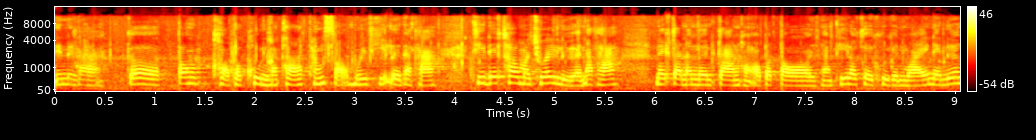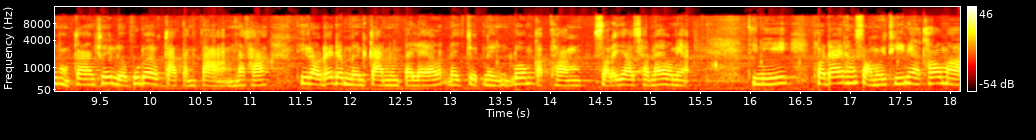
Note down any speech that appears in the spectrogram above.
นิดนึงค่ะ ก็ต้องขอบพระคุณนะคะ ทั้งสองมูลนิธิเลยนะคะ ที่ได้เข้ามาช่วยเหลือนะคะ ในการดำเนินการของอบตอย่างที่เราเคยคุยกันไว้ในเรื่องของการช่วยเหลือผู้ด้อยโอกาสต่างๆนะคะ ที่เราได้ดำเนินการกันไปแล้วในจุดหนึ่ง ร่วมกับทางสารยาชาแนลเนี่ยทีนี้พอได้ทั้งสองมูลนิธิเนี่ยเข้ามา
